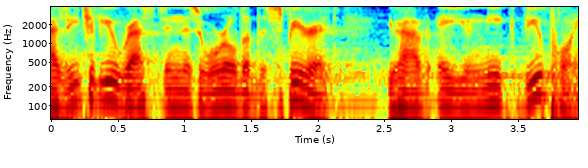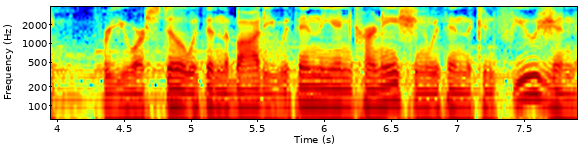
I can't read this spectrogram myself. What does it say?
As each of you rests in this world of the spirit, you have a unique viewpoint for you are still within the body, within the incarnation, within the confusion,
